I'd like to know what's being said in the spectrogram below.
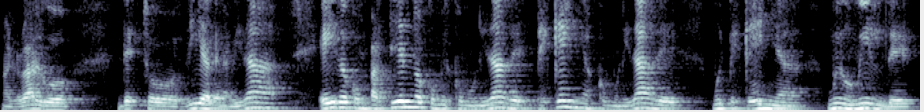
A lo largo de estos días de Navidad he ido compartiendo con mis comunidades, pequeñas comunidades, muy pequeñas, muy humildes,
